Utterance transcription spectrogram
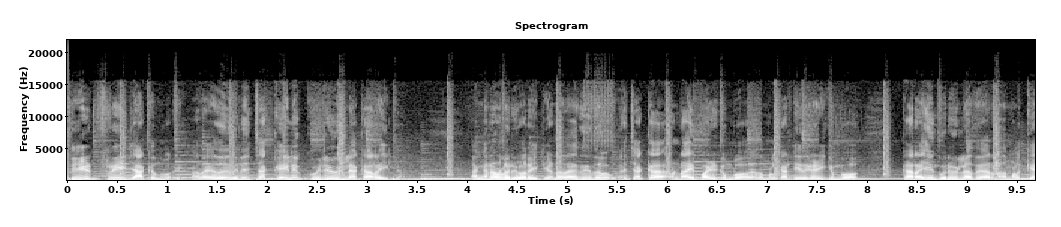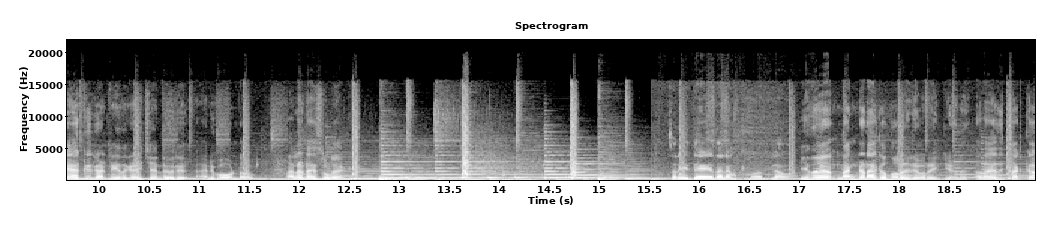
സീഡ് ഫ്രീ ജാക്ക് എന്ന് പറയും. അതായത് ഇതിന് ചക്കയിൽ കുരുവില്ല കറയില്ല. അങ്ങനെയുള്ളൊരു വെറൈറ്റിയാണ് അതായത് ഇത് ചക്ക ഉണ്ടായി പഴുക്കുമ്പോൾ നമ്മൾ കട്ട് ചെയ്ത് കഴിക്കുമ്പോൾ കറയും കുരുവില്ലാത്ത കാരണം നമ്മൾ കേക്ക് കട്ട് ചെയ്ത് കഴിച്ചതിന്റെ ഒരു അനുഭവം ഉണ്ടാകും നല്ല ടേസ്റ്റുള്ള കേക്ക്. സാർ ഇത് ഏതാനും ഇത് നങ്കടാക്ക് എന്ന് പറഞ്ഞൊരു വെറൈറ്റിയാണ് അതായത് ചക്ക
